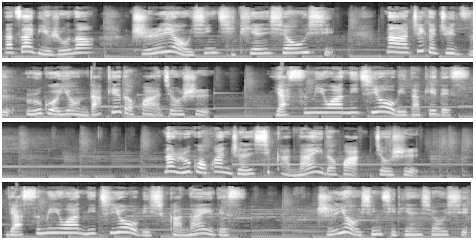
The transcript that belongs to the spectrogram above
那再比如呢，只有星期天休息。那这个句子如果用 dake 的话，就是休みは日曜日だけです。那如果换成しかない的话，就是休みは日曜日しかないです。只有星期天休息。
